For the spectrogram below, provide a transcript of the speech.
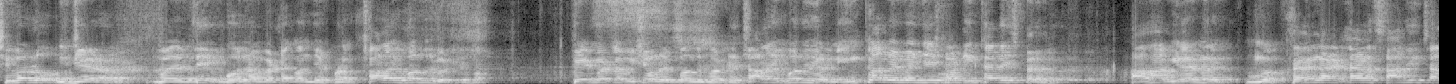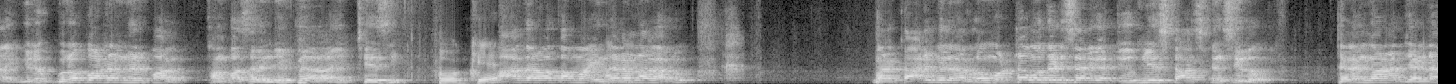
చివరిలో ఇది చేయడం. వెళ్తే భోజనం పెట్టకని చెప్పడం. చాలా ఇబ్బందులు పెట్టినాం పేమెంట్ల విషయంలో ఇబ్బందులు పెట్టారు చాలా ఇబ్బందులు జరిగినాయి. ఇంకా మేము ఏం చేసినట్టు ఇంకా తెచ్చిపోయాం మేము. ఆహా వీళ్ళని తెలంగాణ ఎట్లయినా సాధించాలి. వీళ్ళకి గుణపాఠం నేర్పాలి. కంపల్సరీ అని చెప్పి అలా చేసి. ఓకే. ఆ తర్వాత మా ఇందరన్న గారు మన కార్మికులలో మొట్టమొదటిసారిగా జూబ్లీస్ కాన్స్టిట్యున్సీలో తెలంగాణ జెండా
